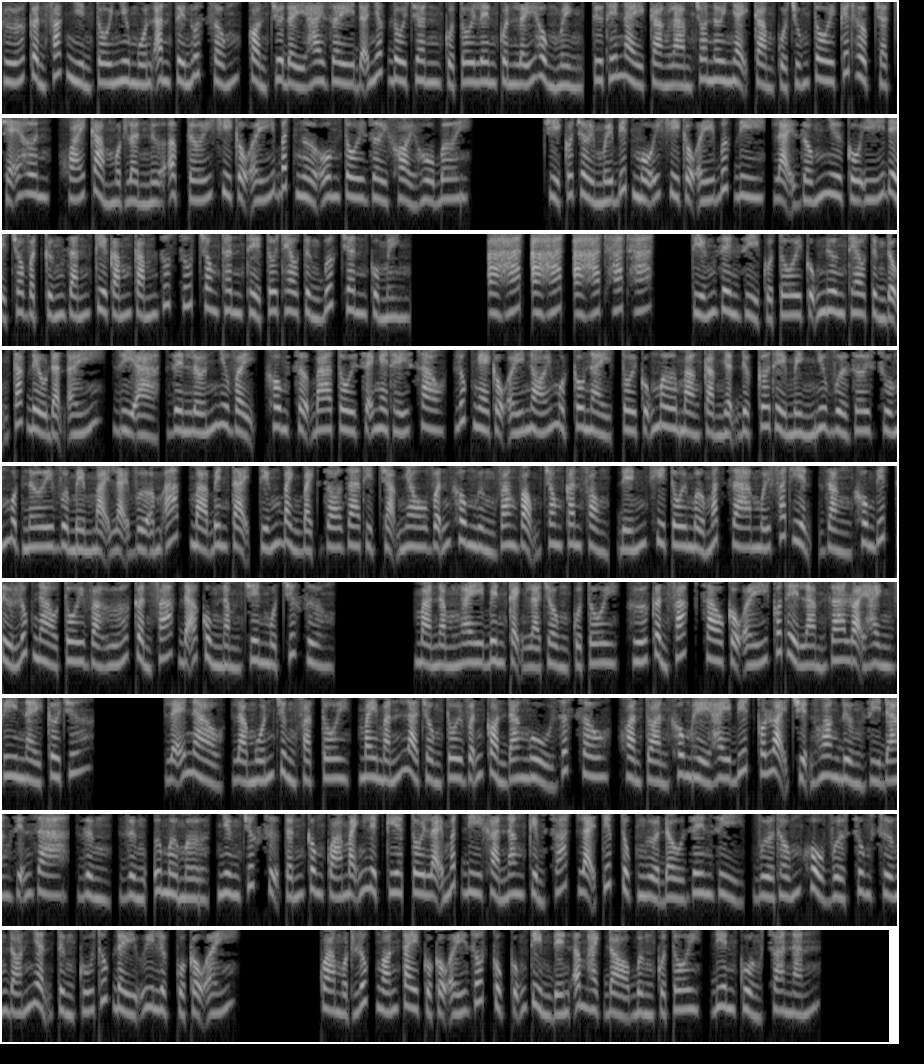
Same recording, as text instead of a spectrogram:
Hứa cần phát nhìn tôi như muốn ăn tươi nuốt sống, còn chưa đầy hai giây đã nhấc đôi chân của tôi lên quân lấy hồng mình, tư thế này càng làm cho nơi nhạy cảm của chúng tôi kết hợp chặt chẽ hơn, khoái cảm một lần nữa ập tới khi cậu ấy bất ngờ ôm tôi rời khỏi hồ bơi. Chỉ có trời mới biết mỗi khi cậu ấy bước đi, lại giống như cố ý để cho vật cứng rắn kia cắm cắm rút rút trong thân thể tôi theo từng bước chân của mình. A hát, a hát, a hát hát hát. Tiếng rên rỉ của tôi cũng nương theo từng động tác đều đặn ấy, gì à, rên lớn như vậy, không sợ ba tôi sẽ nghe thấy sao, lúc nghe cậu ấy nói một câu này, tôi cũng mơ màng cảm nhận được cơ thể mình như vừa rơi xuống một nơi vừa mềm mại lại vừa ấm áp, mà bên tại, tiếng bành bạch do da thịt chạm nhau vẫn không ngừng vang vọng trong căn phòng, đến khi tôi mở mắt ra mới phát hiện, rằng không biết từ lúc nào tôi và hứa cần phát đã cùng nằm trên một chiếc giường. Mà nằm ngay bên cạnh là chồng của tôi, hứa cần phát, sao cậu ấy có thể làm ra loại hành vi này cơ chứ? Lẽ nào, là muốn trừng phạt tôi, may mắn là chồng tôi vẫn còn đang ngủ rất sâu, hoàn toàn không hề hay biết có loại chuyện hoang đường gì đang diễn ra, dừng, dừng, ư mờ mờ, nhưng trước sự tấn công quá mãnh liệt kia, tôi lại mất đi khả năng kiểm soát, lại tiếp tục ngửa đầu rên rỉ, vừa thống khổ vừa sung sướng đón nhận từng cú thúc đầy uy lực của cậu ấy. Qua một lúc, ngón tay của cậu ấy rốt cục cũng tìm đến âm hạch đỏ bừng của tôi, điên cuồng xoa nắn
